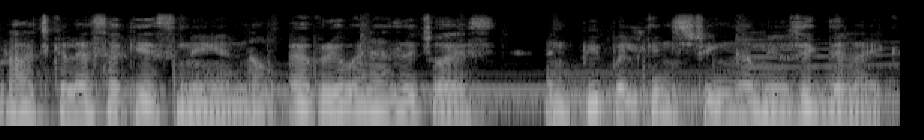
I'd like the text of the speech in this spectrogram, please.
और आजकल ऐसा केस नहीं है। Now everyone has a choice and people can stream the music they like.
